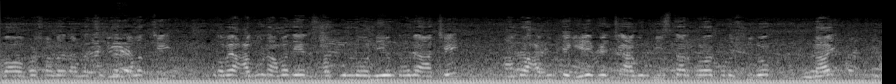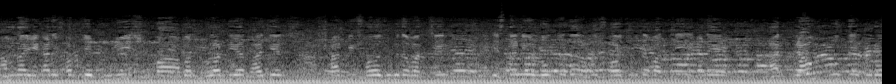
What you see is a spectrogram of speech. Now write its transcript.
ধোঁয়া অপারেশনের আমরা চেষ্টা চালাচ্ছি। তবে আগুন আমাদের সম্পূর্ণ নিয়ন্ত্রণে আছে। আমরা আগুনকে ঘিরে ফেলছি। আগুন বিস্তার করার কোনো সুযোগ নাই। আমরা এখানে সবচেয়ে পুলিশ বা আবার ভলান্টিয়ার ভাইদের সার্বিক সহযোগিতা পাচ্ছি। স্থানীয় লোকজনের আমরা সহযোগিতা পাচ্ছি। এখানে ক্রাউড বলতে কোনো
